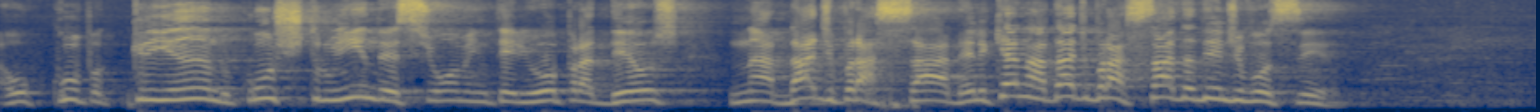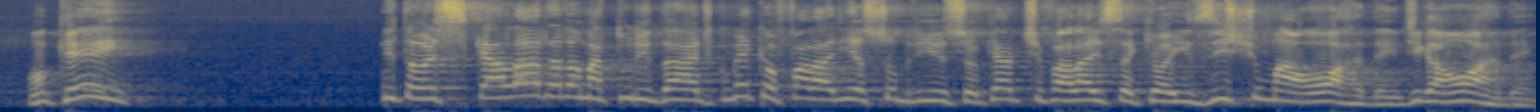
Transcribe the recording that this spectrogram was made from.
Ocupa, criando, construindo esse homem interior para Deus nadar de braçada. Ele quer nadar de braçada dentro de você. Ok? Então, escalada da maturidade, como é que eu falaria sobre isso? Eu quero te falar isso aqui, ó, existe uma ordem, diga ordem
